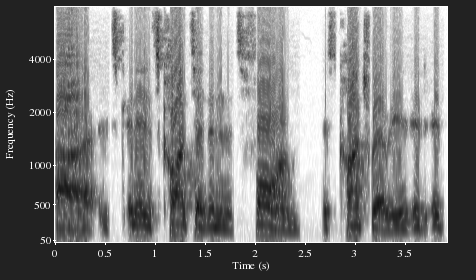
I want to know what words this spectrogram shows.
uh, it's in its content and in its form is contrary. It, it,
